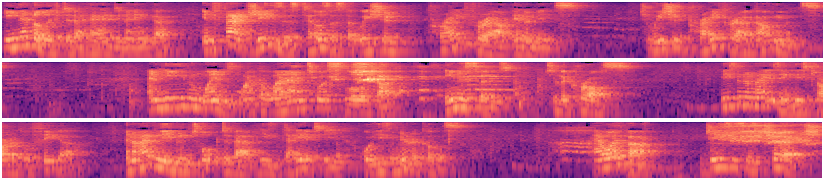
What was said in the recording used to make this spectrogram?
He never lifted a hand in anger. In fact, Jesus tells us that we should pray for our enemies. We should pray for our governments. And he even went like a lamb to a slaughter, innocent to the cross. He's an amazing historical figure. And I haven't even talked about his deity or his miracles. However, Jesus' church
